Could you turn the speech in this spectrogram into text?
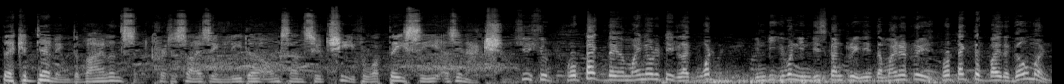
They're condemning the violence and criticising leader Aung San Suu Kyi for what they see as inaction. She should protect the minority like what in the, even in this country the minority is protected by the government.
